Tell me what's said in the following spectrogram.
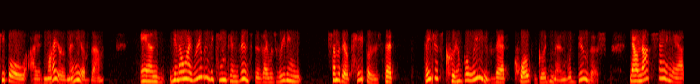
people I admire, many of them. And you know, I really became convinced as I was reading some of their papers that they just couldn't believe that quote good men would do this. Now, not saying that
